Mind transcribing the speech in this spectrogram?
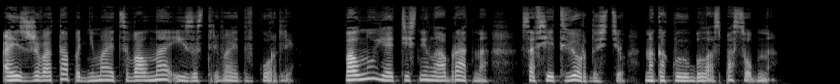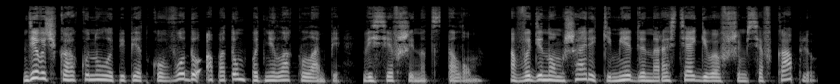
а из живота поднимается волна и застревает в горле. Волну я оттеснила обратно со всей твердостью, на какую была способна. Девочка окунула пипетку в воду, а потом подняла к лампе, висевшей над столом. В водяном шарике, медленно растягивавшемся в каплю,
